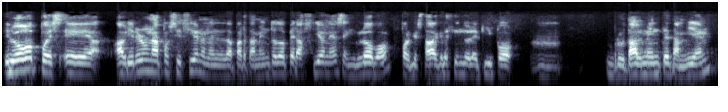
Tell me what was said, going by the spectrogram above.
Y luego, pues, eh, abrieron una posición en el departamento de operaciones en Globo, porque estaba creciendo el equipo mm, brutalmente también.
